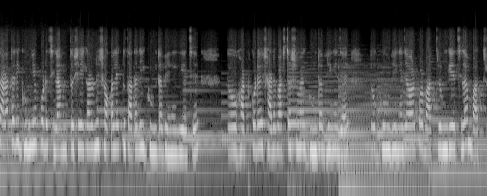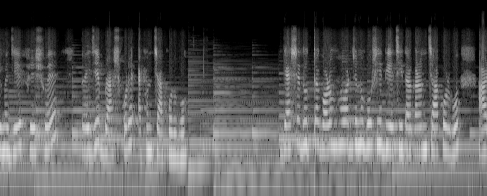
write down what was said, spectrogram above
তাড়াতাড়ি ঘুমিয়ে পড়েছিলাম, তো সেই কারণে সকালে একটু তাড়াতাড়ি ঘুমটা ভেঙে গিয়েছে। তো হট করে সাড়ে পাঁচটার সময় ঘুমটা ভেঙে যায়। তো ঘুম ভেঙে যাওয়ার পর বাথরুম গিয়েছিলাম, বাথরুমে যেয়ে ফ্রেশ হয়ে তো এই যে ব্রাশ করে এখন চা করব। গ্যাসে দুধটা গরম হওয়ার জন্য বসিয়ে দিয়েছি, তার কারণ চা করব। আর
